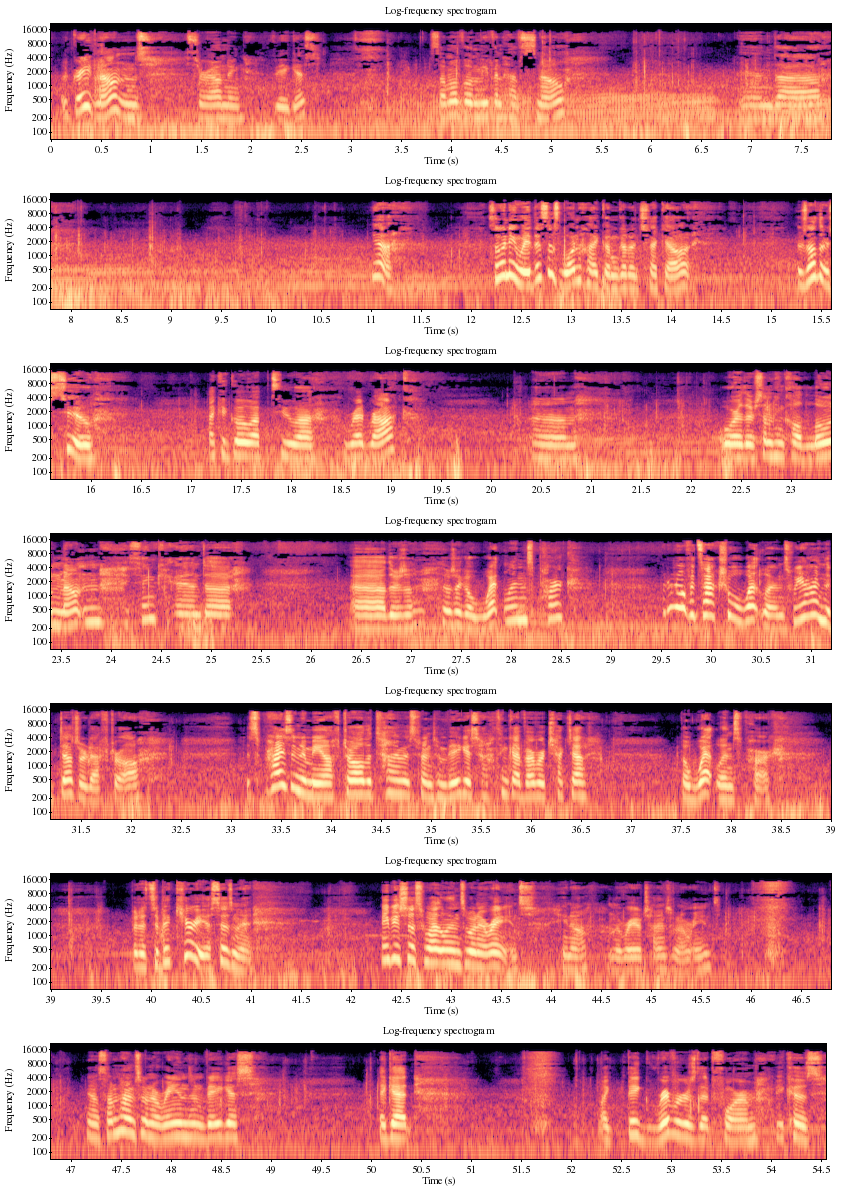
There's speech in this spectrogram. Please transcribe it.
The great mountains surrounding Vegas. Some of them even have snow. And uh, yeah. So anyway, this is one hike I'm gonna check out. There's others too. I could go up to uh, Red Rock. Um, or there's something called Lone Mountain, I think. And uh, uh, there's a there's like a wetlands park. I don't know if it's actual wetlands. We are in the desert after all. It's surprising to me after all the time I spent in Vegas, I don't think I've ever checked out the wetlands park. But it's a bit curious, isn't it? Maybe it's just wetlands when it rains, you know, on the rare times when it rains. You know, sometimes when it rains in Vegas, they get like big rivers that form because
